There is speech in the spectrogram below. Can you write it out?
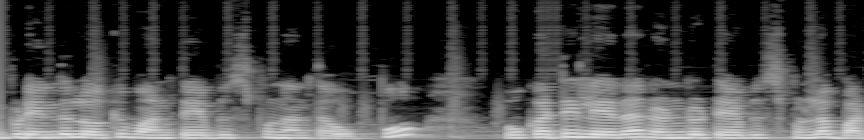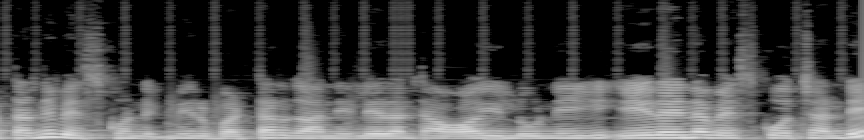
ఇప్పుడు ఇందులోకి వన్ టేబుల్ స్పూన్ అంత ఉప్పు ఒకటి లేదా రెండు టేబుల్ స్పూన్ల బటర్ని వేసుకోండి. మీరు బట్టర్ కానీ లేదంటే ఆయిల్ నెయ్యి ఏదైనా వేసుకోవచ్చండి.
